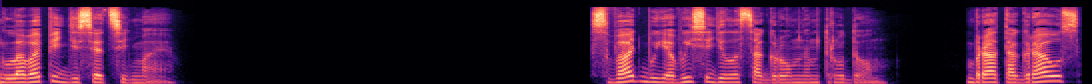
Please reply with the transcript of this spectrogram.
Глава 57. Свадьбу я высидела с огромным трудом. Брат Аграус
